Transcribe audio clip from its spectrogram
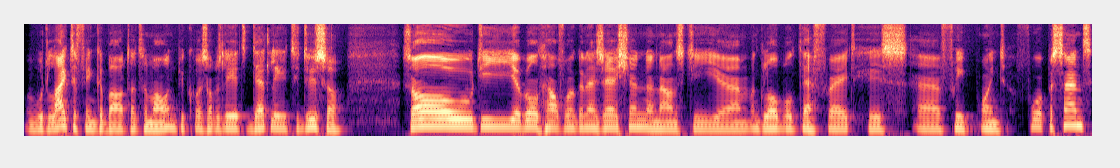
would like to think about at the moment because obviously it's deadly to do so. So the uh, World Health Organization announced the um, global death rate is uh, 3.4%.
